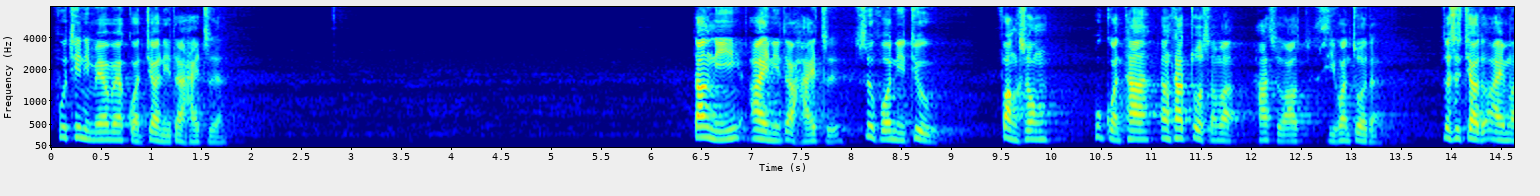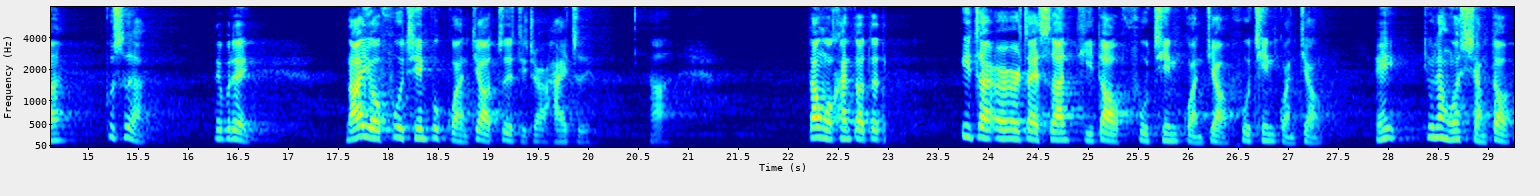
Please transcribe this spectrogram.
父亲你们有没有管教你的孩子？当你爱你的孩子，是否你就放松，不管他，让他做什么，他所要喜欢做的，这是叫做爱吗？不是啊，对不对？哪有父亲不管教自己的孩子啊？当我看到这一再二二再三提到父亲管教，父亲管教，哎，就让我想到，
